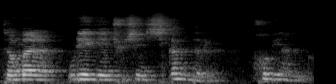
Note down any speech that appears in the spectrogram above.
정말 우리에게 주신 시간들을 허비하는 것.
